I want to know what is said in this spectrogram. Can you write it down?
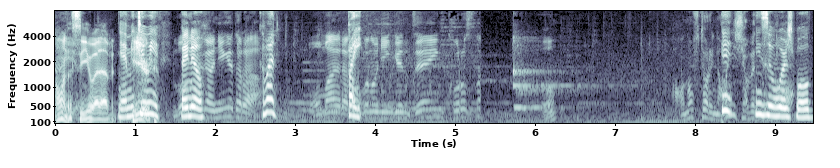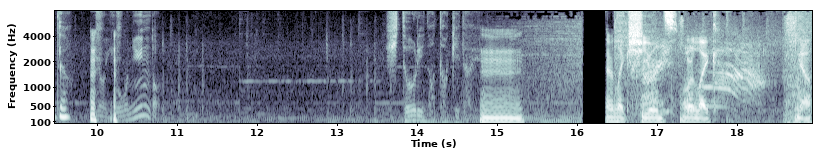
I want to see what happens. Yeah, me too. I know. Come on. Fight. Yeah, he's the worst Waldo. mm. They're like shields or like, you know.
